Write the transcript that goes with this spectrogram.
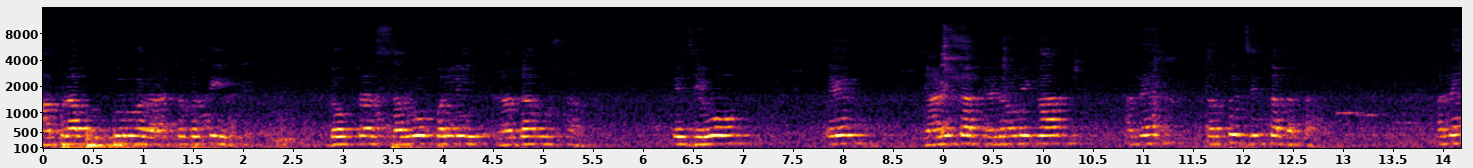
આપણા ભૂતપૂર્વ રાષ્ટ્રપતિ ડૉક્ટર સર્વપલ્લી રાધાકૃષ્ણ, કે જેઓ એક જાણીતા કેળવણીકાર અને તત્વચિંતક હતા. અને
